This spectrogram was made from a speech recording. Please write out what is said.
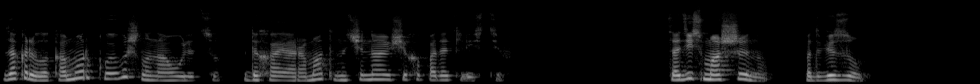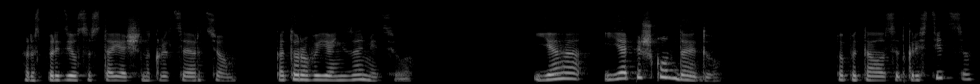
закрыла коморку и вышла на улицу, вдыхая аромат начинающих опадать листьев. «Садись в машину, подвезу», — распорядился стоящий на крыльце Артем, которого я не заметила. «Я... я пешком дойду», — попыталась откреститься,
